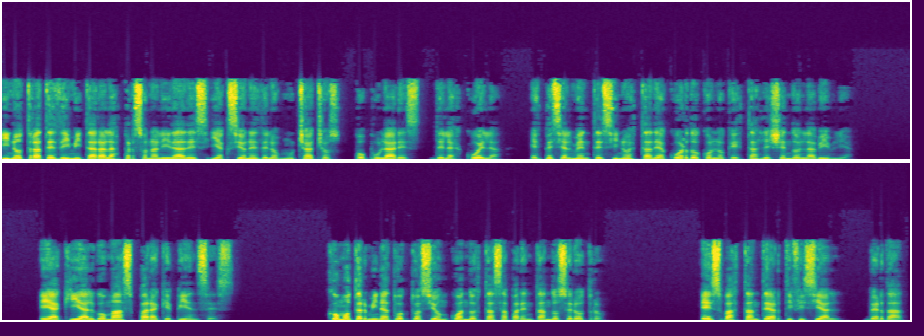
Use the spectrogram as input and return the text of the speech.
Y no trates de imitar a las personalidades y acciones de los muchachos populares de la escuela, especialmente si no está de acuerdo con lo que estás leyendo en la Biblia. He aquí algo más para que pienses. ¿Cómo termina tu actuación cuando estás aparentando ser otro? Es bastante artificial, ¿verdad?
